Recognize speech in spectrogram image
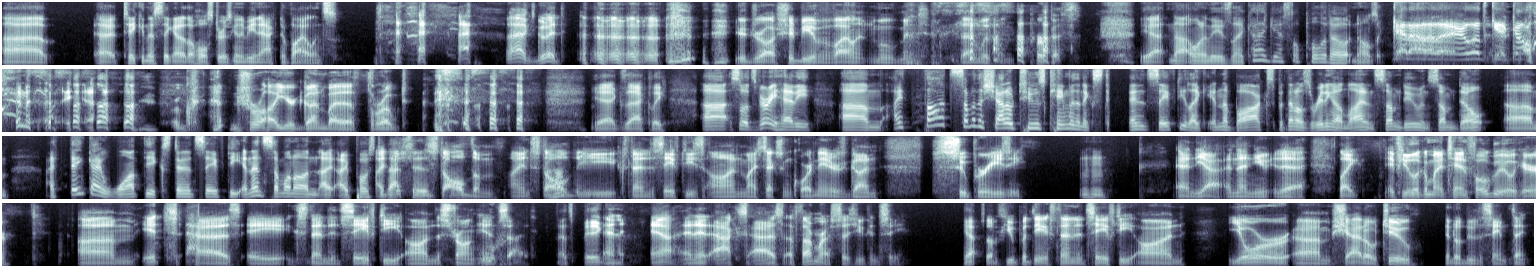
uh, uh, taking this thing out of the holster is going to be an act of violence. ah, good. Your draw should be of a violent movement done with purpose. Yeah, not one of these like I guess I'll pull it out, and I was like, get out of there, let's get going. Gr- draw your gun by the throat. yeah, exactly. Uh, so it's very heavy. Um, I thought some of the Shadow 2s came with an extended safety, like in the box, but then I was reading online and some do and some don't. Um, I think I want the extended safety. And then someone on, I, I posted I that just to, installed them. I installed the extended safeties on my section coordinator's gun. Super easy. Mm-hmm. And yeah, and then you uh, like if you look at my Tanfoglio here, um, it has a extended safety on the strong hand Oof. side. that's big. And yeah, and it acts as a thumb rest, as you can see. Yeah. So if you put the extended safety on your um, Shadow 2, it'll do the same thing.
